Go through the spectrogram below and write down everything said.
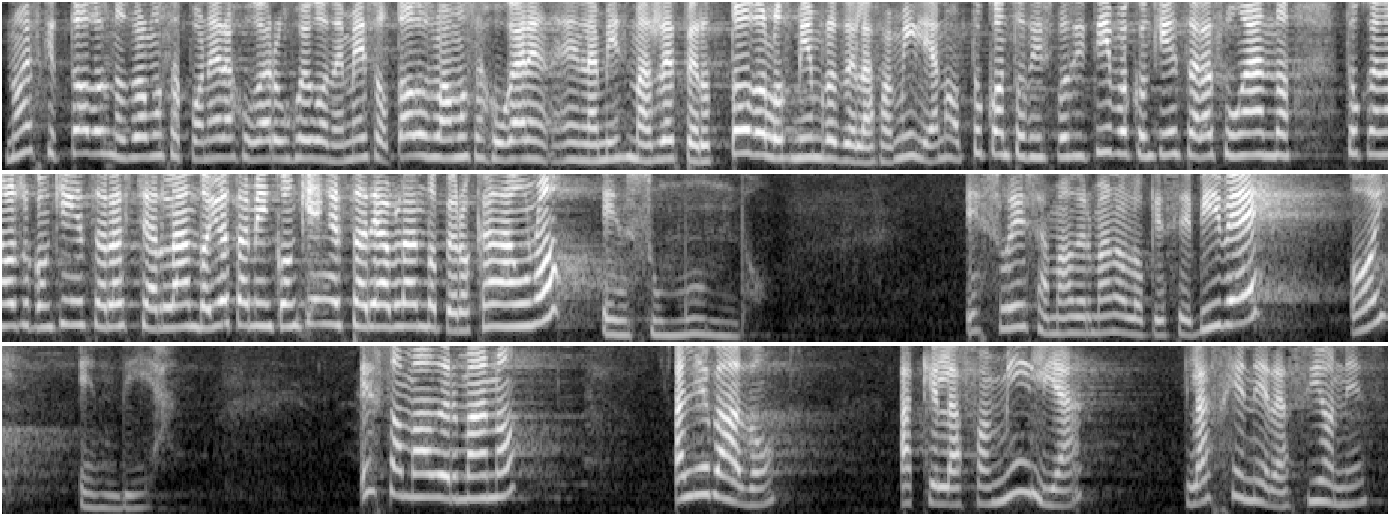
No es que todos nos vamos a poner a jugar un juego de mesa o todos vamos a jugar en, la misma red, pero todos los miembros de la familia, ¿no? Tú con tu dispositivo, con quién estarás jugando, tú con otro, con quién estarás charlando, yo también con quién estaré hablando, pero cada uno en su mundo. Eso es, amado hermano, lo que se vive hoy en día. Esto, amado hermano, ha llevado a que la familia las generaciones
